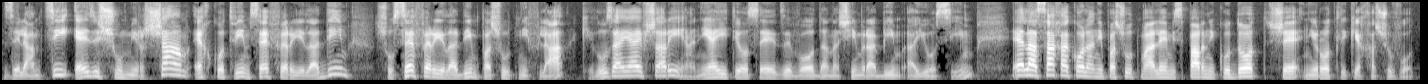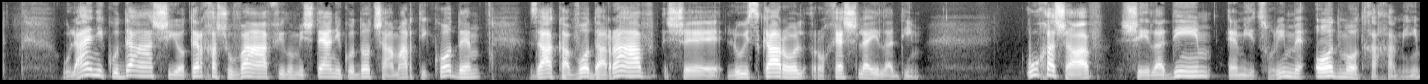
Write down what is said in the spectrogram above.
זה להמציא איזשהו מרשם איך כותבים ספר ילדים, שהוא ספר ילדים פשוט נפלא, כאילו זה היה אפשרי, אני הייתי עושה את זה ועוד אנשים רבים היו עושים, אלא סך הכל אני פשוט מעלה מספר נקודות שנראות לי כחשובות. אולי הנקודה שהיא יותר חשובה אפילו משתי הנקודות שאמרתי קודם, זה הכבוד הרב שלואיס קארול רוכש לילדים. הוא חשב שילדים הם יצורים מאוד מאוד חכמים,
